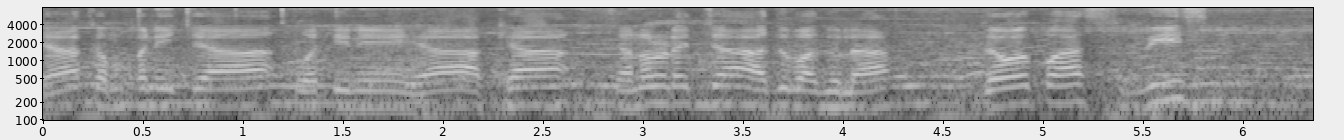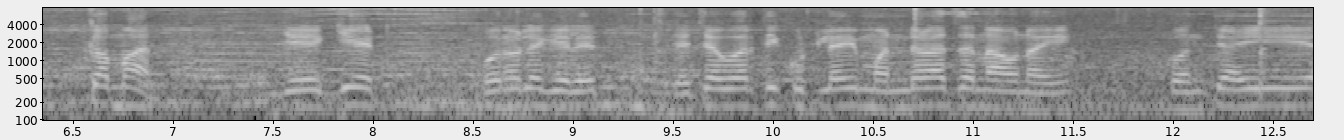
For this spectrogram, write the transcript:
या कंपनीच्या वतीने ह्या अख्ख्या शनिवारवाड्याच्या आजूबाजूला जवळपास वीस कमान जे गेट बनवले गेलेत ज्याच्यावरती कुठल्याही मंडळाचं नाव नाही कोणत्याही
